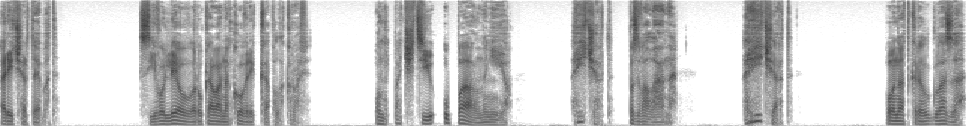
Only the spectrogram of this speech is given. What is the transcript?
Ричард Эббот. С его левого рукава на коврик капала кровь. Он почти упал на нее — «Ричард!» — позвала она. «Ричард!» Он открыл глаза.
